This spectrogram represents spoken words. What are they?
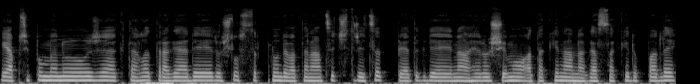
já připomenu, že k téhle tragédii došlo v srpnu 1945, kdy na Hirošimu a taky na Nagasaki dopadly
